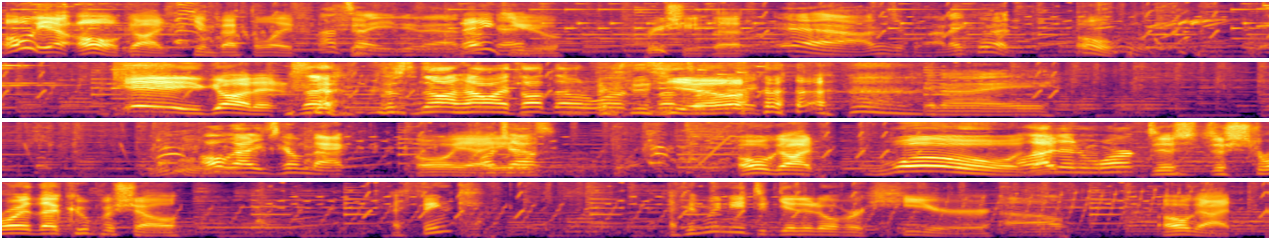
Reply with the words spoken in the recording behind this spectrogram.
oh yeah. Oh god, he came back to life. that's Good. how you do that. Thank okay. you. Appreciate that. Yeah, I'm just glad I could. Oh. Yay, you got it. That was not how I thought that would work. That's yeah. Okay. Can I? Ooh. Oh god, he's coming back. Oh yeah. Watch he out. is. Oh god. Whoa. Oh, well, that didn't work. Just destroyed that Koopa shell. I think. I think we need to get it over here. Oh. Oh god.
